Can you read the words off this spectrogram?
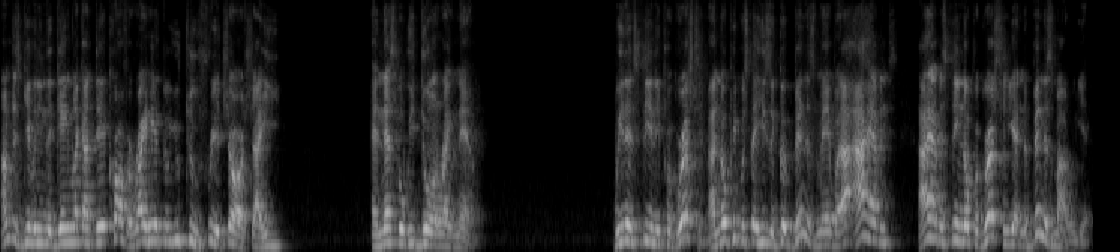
I'm just giving him the game like I did Crawford right here through YouTube, free of charge, Shaheed. And that's what we're doing right now. We didn't see any progression. I know people say he's a good businessman, but I, I haven't I haven't seen no progression yet in the business model yet.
